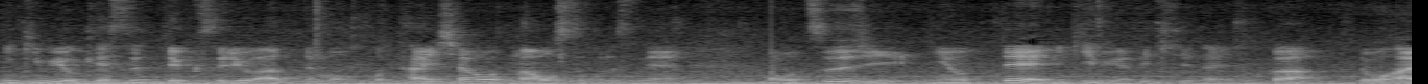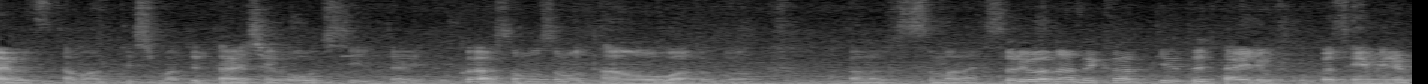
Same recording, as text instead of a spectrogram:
ニキビを消すっていう薬はあってもこう代謝を治すとこですねお通じによってニキビができてたりとか老廃物溜まってしまって代謝が落ちていたりとかそもそもターンオーバーとかかなか進まない。それはなぜかっていうと体力とか生命力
